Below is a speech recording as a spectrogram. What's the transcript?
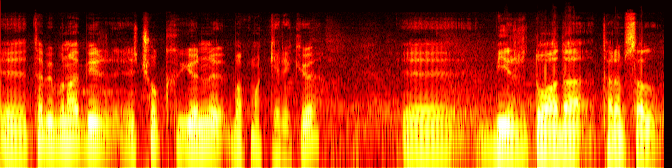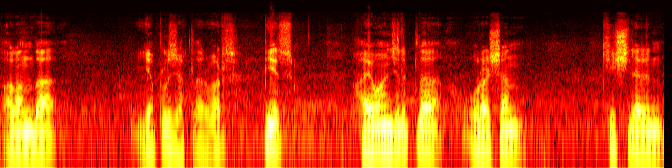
E, tabii buna bir e, çok yönlü bakmak gerekiyor. E, bir doğada tarımsal alanda yapılacaklar var. Bir hayvancılıkla uğraşan kişilerin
